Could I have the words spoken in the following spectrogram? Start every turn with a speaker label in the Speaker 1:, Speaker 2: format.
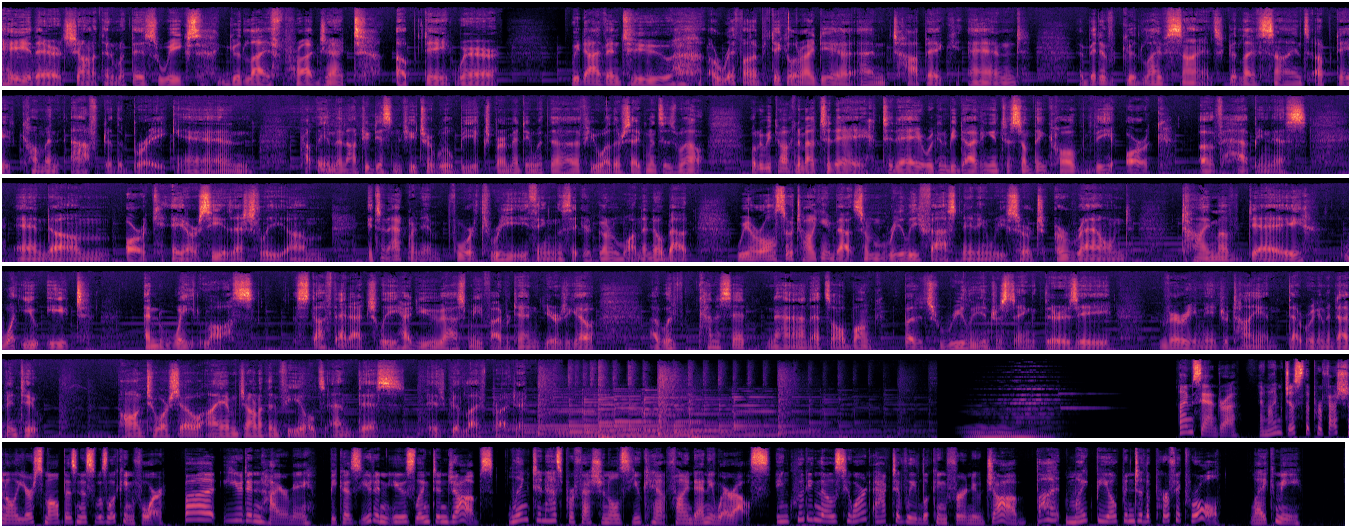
Speaker 1: Hey there, it's Jonathan with this week's Good Life Project update, where we dive into a riff on a particular idea and topic and a bit of good life science. Good life science update coming after the break. And probably in the not too distant future, we'll be experimenting with a few other segments as well. What are we talking about today? Today, we're going to be diving into something called the Arc of Happiness. And um, ARC, ARC is actually um, it's an acronym for three things that you're going to want to know about. We are also talking about some really fascinating research around time of day, what you eat, and weight loss. Stuff that actually, had you asked me five or 10 years ago, I would have kind of said, nah, that's all bunk. But it's really interesting. There is a very major tie in that we're going to dive into. On to our show. I am Jonathan Fields, and this is Good Life Project.
Speaker 2: I'm Sandra, and I'm just the professional your small business was looking for. But you didn't hire me because you didn't use LinkedIn jobs. LinkedIn has professionals you can't find anywhere else, including those who aren't actively looking for a new job but might be open to the perfect role, like me.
